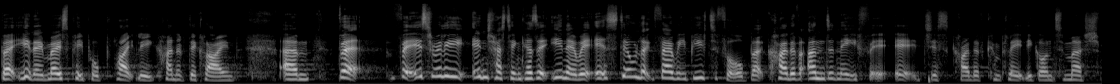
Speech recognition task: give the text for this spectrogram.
But, you know, most people politely kind of declined. Um, but, but it's really interesting because, it, you know, it, it still looked very beautiful, but kind of underneath it, it just kind of completely gone to mush.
